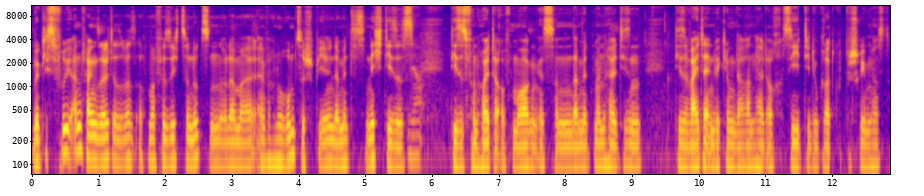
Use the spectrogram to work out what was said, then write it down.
möglichst früh anfangen sollte, sowas auch mal für sich zu nutzen oder mal einfach nur rumzuspielen, damit es nicht dieses, Ja, dieses von heute auf morgen ist, sondern damit man halt diesen, diese Weiterentwicklung daran halt auch sieht, die du gerade gut beschrieben hast.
